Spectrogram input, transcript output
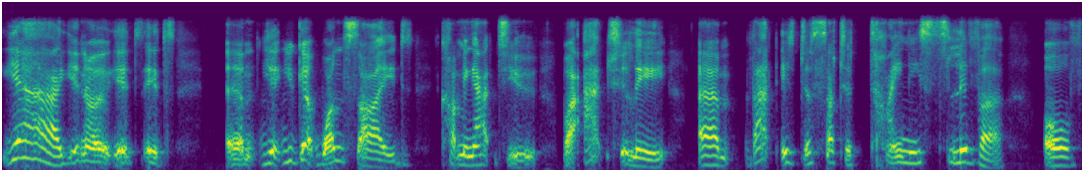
Yeah, you know, it's it's um, you, you get one side coming at you, but actually, um, that is just such a tiny sliver of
